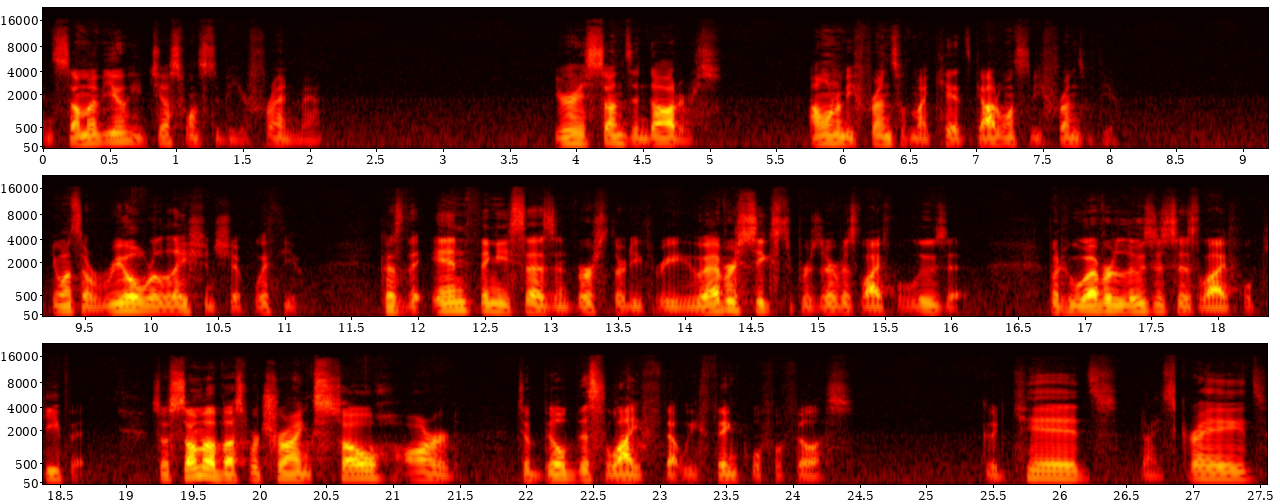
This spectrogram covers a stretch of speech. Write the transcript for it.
And some of you, he just wants to be your friend, man. You're his sons and daughters. I want to be friends with my kids. God wants to be friends with you. He wants a real relationship with you. Because the end thing he says in verse 33 whoever seeks to preserve his life will lose it, but whoever loses his life will keep it. So some of us, we're trying so hard to build this life that we think will fulfill us. Good kids, nice grades,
